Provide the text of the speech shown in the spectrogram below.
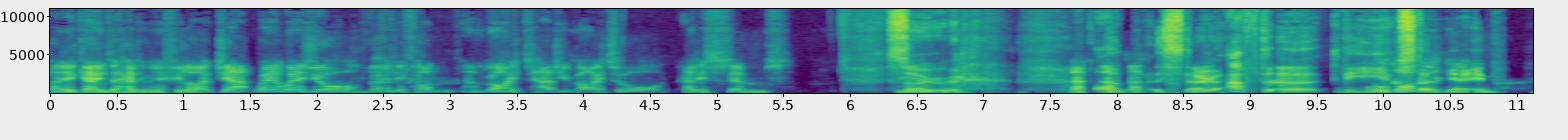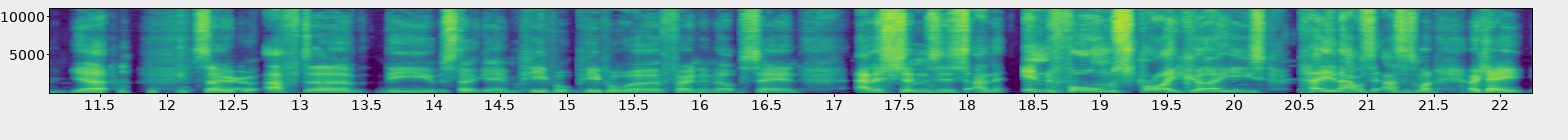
plenty of games ahead of him, if you like. Jack, where, where's your verdict on right? Wright, Haji Wright, or Ellis Sims? So, on, so after the Oh, God, Stoke yeah. game, yeah. So after the Stoke game, people people were phoning up saying Ellis Sims is an informed striker. He's playing out as his mind. Okay,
